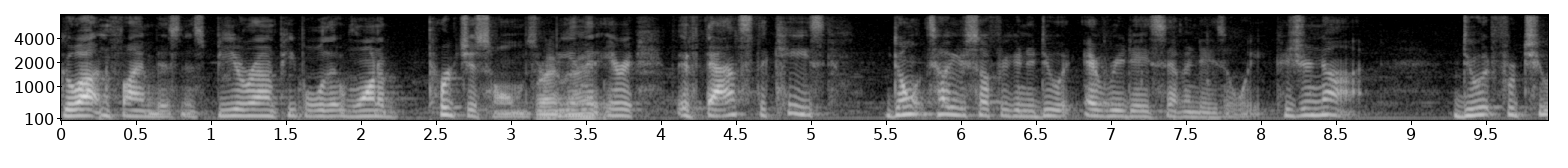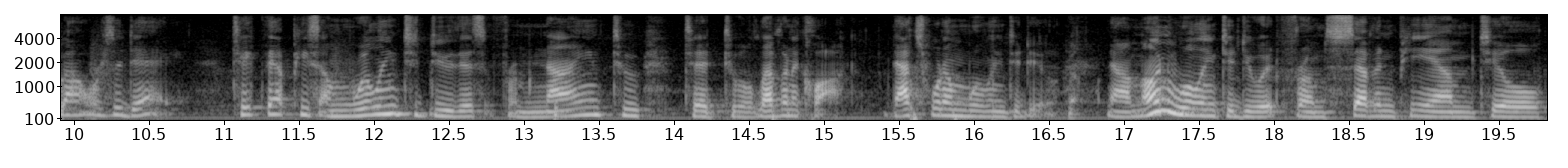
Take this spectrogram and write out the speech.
go out and find business, be around people that want to purchase homes or Right, be in that area. If that's the case, don't tell yourself you're going to do it every day, seven days a week, because you're not. Do it for two hours a day. Take that piece. I'm willing to do this from 9 to, to, to 11 o'clock. That's what I'm willing to do. Now, I'm unwilling to do it from 7 p.m. till,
